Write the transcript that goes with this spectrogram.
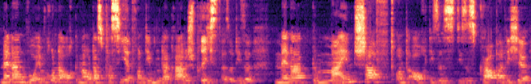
Männern, wo im Grunde auch genau das passiert, von dem du da gerade sprichst. Also diese Männergemeinschaft und auch dieses, dieses körperliche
